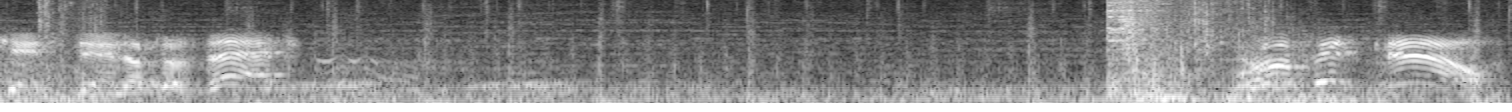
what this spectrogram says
Can't stand up to that. Drop it now!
